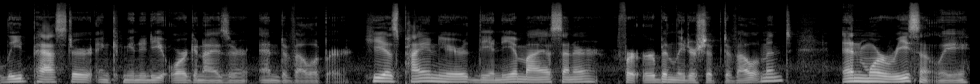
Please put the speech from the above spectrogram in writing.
lead pastor, and community organizer and developer. He has pioneered the Nehemiah Center for Urban Leadership Development and more recently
